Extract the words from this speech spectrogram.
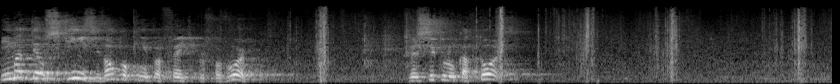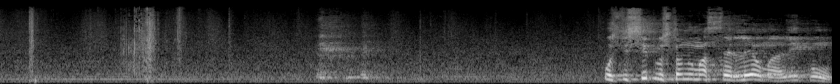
Em Mateus 15, vá um pouquinho para frente, por favor. Versículo 14. Os discípulos estão numa celeuma ali com,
